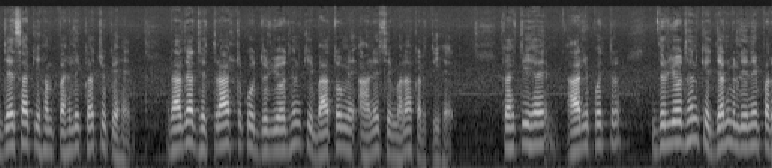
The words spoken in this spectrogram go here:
जैसा कि हम पहले कह चुके हैं राजा धित्राष्ट्र को दुर्योधन की बातों में आने से मना करती है। कहती है, आर्यपुत्र, दुर्योधन के जन्म लेने पर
